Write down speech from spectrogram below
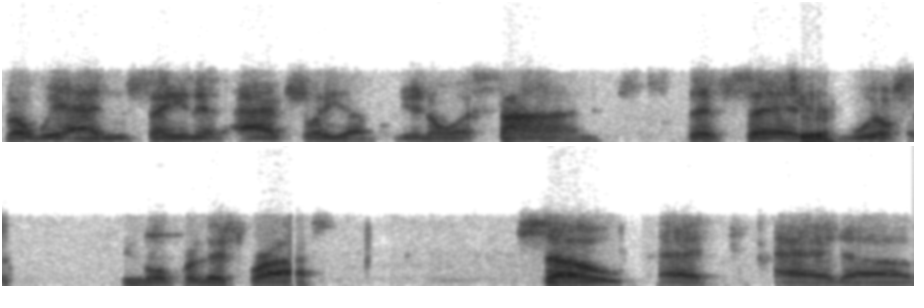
but we hadn't seen it actually a you know a sign that said Sure. we'll sell go for this price. So at at uh,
